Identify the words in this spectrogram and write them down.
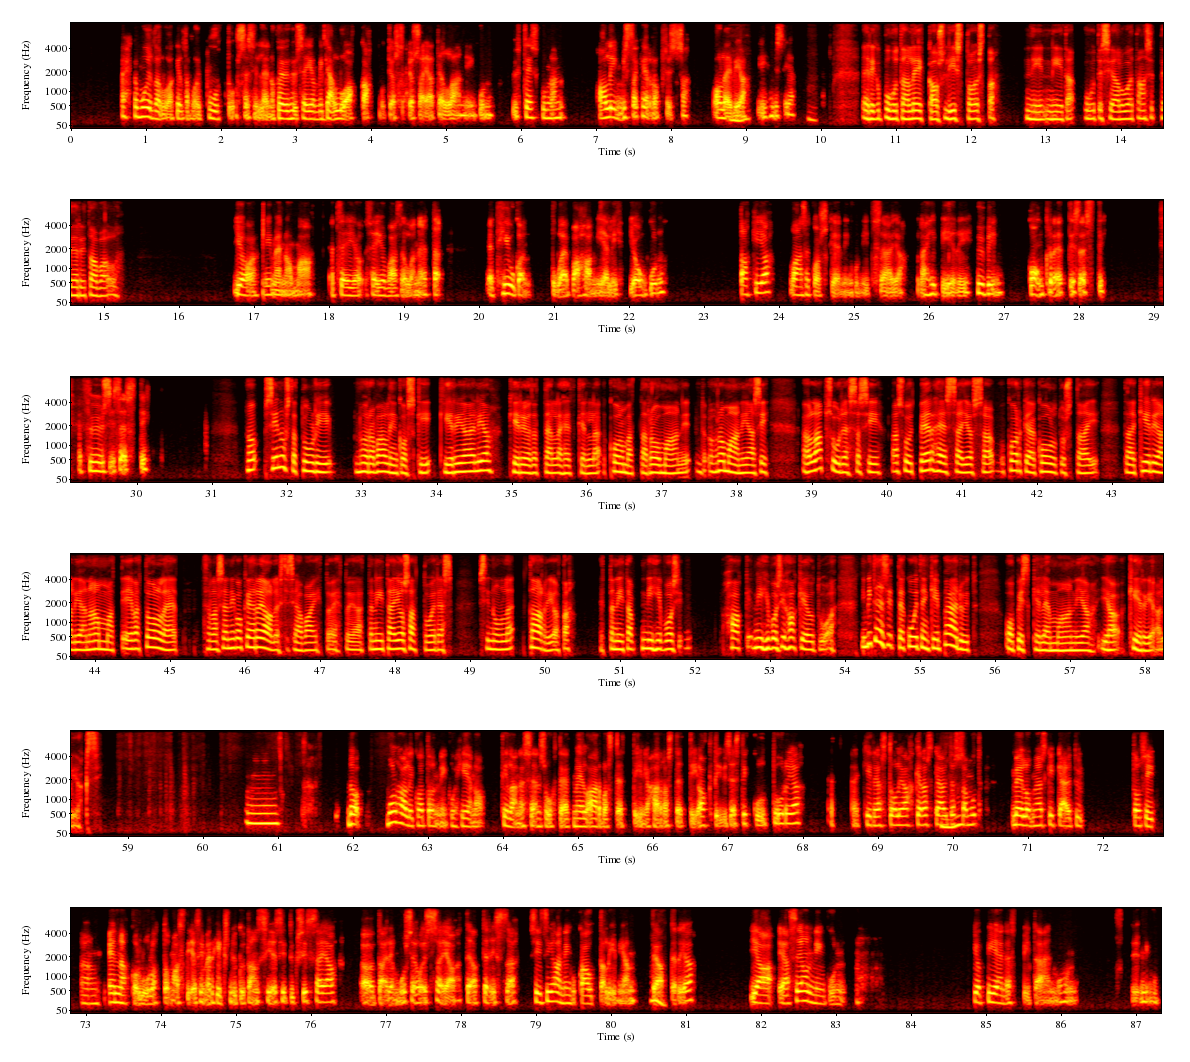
ehkä muilta luokilta voi puuttua se silleen, no köyhyys ei ole mikään luokka, mutta jos, jos ajatellaan niin kuin yhteiskunnan alimmissa kerroksissa olevia mm. ihmisiä. Mm. Eli kun puhutaan leikkauslistoista, niin niitä uutisia luetaan sitten eri tavalla. Joo, nimenomaan. Et se, ei ole, se ei ole vaan sellainen, että, että hiukan tulee paha mieli jonkun takia, vaan se koskee niin kuin itseään ja lähipiiriä hyvin konkreettisesti ja fyysisesti. No sinusta tuli Noora Vallinkoski kirjailija, kirjoitat tällä hetkellä kolmatta romaani, romaaniasi. Lapsuudessasi asuit perheessä, jossa korkeakoulutus tai, tai kirjailijan ammatti eivät olleet sellaisia niin realistisia vaihtoehtoja, että niitä ei osattu edes sinulle tarjota, että niitä, niihin, voisi hake, niihin voisi hakeutua. Niin miten sitten kuitenkin päädyit opiskelemaan ja, ja kirjailijaksi? Mm, no mulla oli koton niin kuin hieno tilanne sen suhteen, että meillä arvostettiin ja harrastettiin aktiivisesti kulttuuria. Että kirjasto oli ahkeras käytössä, mm-hmm. mutta meillä on myöskin käyty tosi ennakkoluulottomasti esimerkiksi nykytanssiesityksissä ja taidemuseoissa ja teatterissa. Siis ihan niin kuin kautta linjan mm. teatteria. Mm. Ja, ja se on niin kuin jo pienestä pitäen muhun niin kuin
